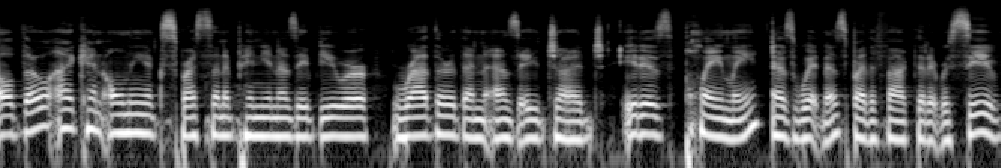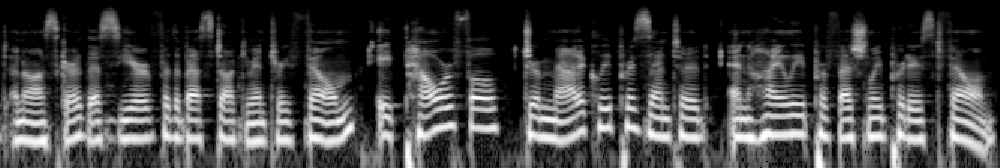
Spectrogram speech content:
although I can only express an opinion as a viewer rather than as a judge. It is plainly, as witnessed by the fact that it received an Oscar this year for the best documentary film, a powerful, dramatically presented, and highly professionally produced film.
